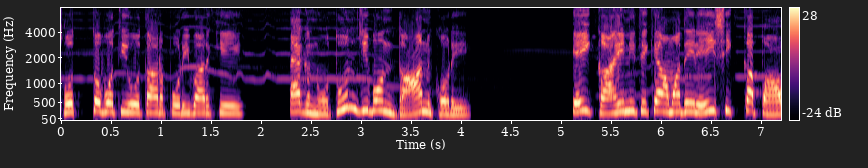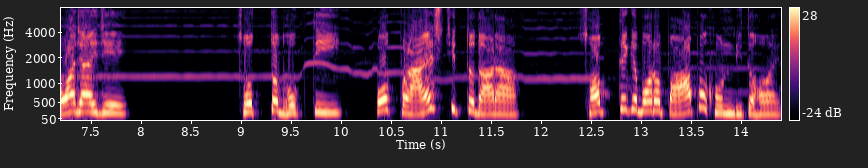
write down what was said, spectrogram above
সত্যবতী ও তার পরিবারকে এক নতুন জীবন দান করে। এই কাহিনী থেকে আমাদের এই শিক্ষা পাওয়া যায় যে সত্য ভক্তি ও প্রায়শ্চিত্ত দ্বারা সব থেকে বড় পাপও খণ্ডিত হয়।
